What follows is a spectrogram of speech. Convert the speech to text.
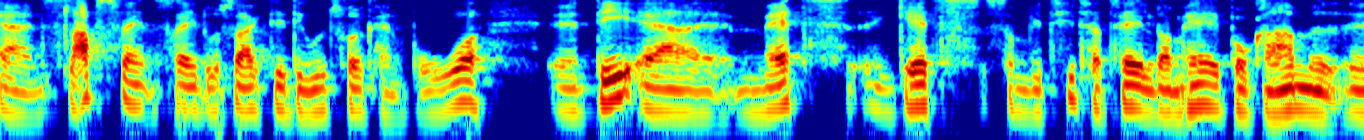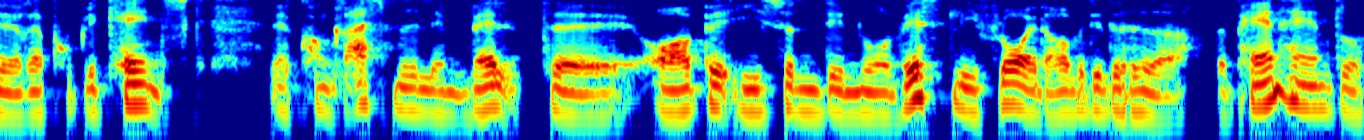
er en slapsvans, rent sagt, det er det udtryk, han bruger. Øh, det er øh, Matt Getz, som vi tit har talt om her i programmet, øh, republikansk kongresmedlem valgt oppe i sådan det nordvestlige Florida, oppe i det, der hedder The Panhandle.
